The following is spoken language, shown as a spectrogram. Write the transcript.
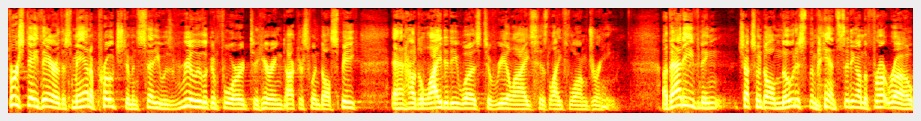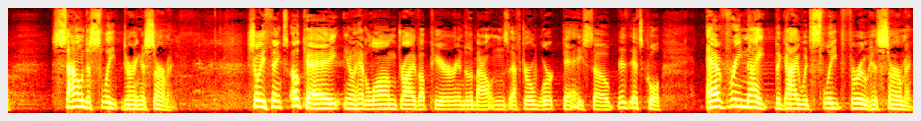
First day there, this man approached him and said he was really looking forward to hearing Dr. Swindoll speak and how delighted he was to realize his lifelong dream. Uh, that evening, Chuck Swindoll noticed the man sitting on the front row sound asleep during a sermon. So he thinks, okay, you know, he had a long drive up here into the mountains after a work day, so it, it's cool. Every night, the guy would sleep through his sermon.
